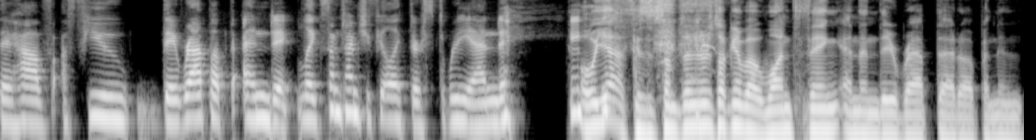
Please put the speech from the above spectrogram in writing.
They have a few. They wrap up ending. Like sometimes you feel like there's three endings. Oh yeah because sometimes they're talking about one thing and then they wrap that up and then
